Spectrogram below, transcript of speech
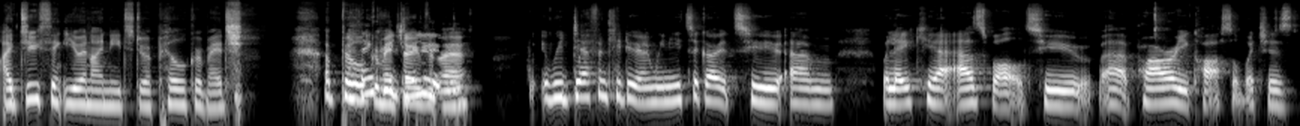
I do think you and I need to do a pilgrimage, a pilgrimage over there. We definitely do, and we need to go to um, Wallachia as well to uh, Poenari Castle, which is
